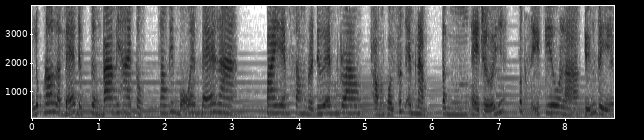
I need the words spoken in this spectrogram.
thì lúc đó là bé được gần 32 tuần. Xong cái mổ em bé ra, may em xong rồi đưa em ra phòng hồi sức em nằm tầm ngày rưỡi. Bác sĩ kêu là chuyển viện.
